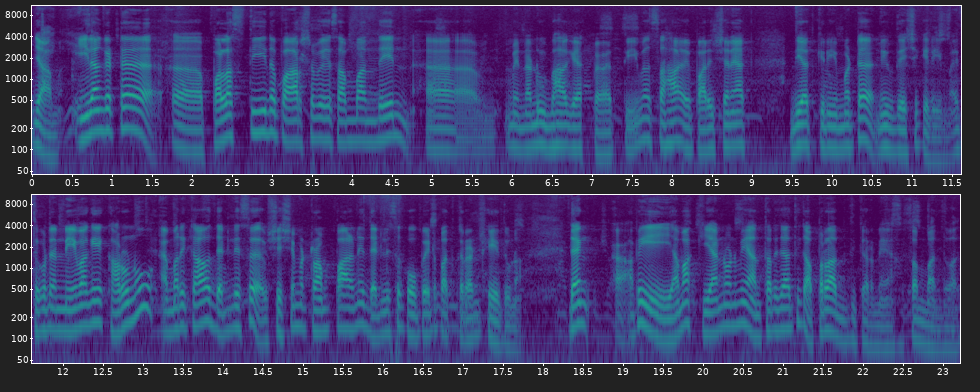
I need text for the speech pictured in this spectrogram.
යාම. ඊළඟට පලස්තීන පාර්ශවය සම්බන්ධයෙන් නඩු විභාගයක් පැවැත්වීම සහ පරීක්ෂණයක් දියත් කිරීමට නිර්දේශ කිරීම. එතකොට ඒ වගේ කරුණු ඇමරිකාව දැඩි ලෙස විශේෂම ට්‍රම්පාලනය දැඩි ලෙස කෝපයට පත් කරන්න හේතුුණා. දැන් අපි යමක් කියන්න ඕන මේ අන්තර්ජාතික අපරාධිකරණය සම්බන්ධවත්.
